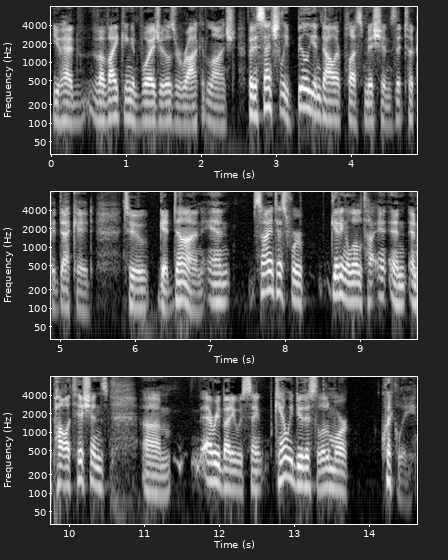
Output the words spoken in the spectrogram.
you had the Viking and Voyager; those were rocket launched, but essentially billion dollar plus missions that took a decade to get done. And scientists were getting a little tight, and, and politicians, um, everybody was saying, can't we do this a little more quickly?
